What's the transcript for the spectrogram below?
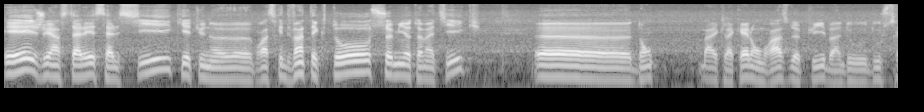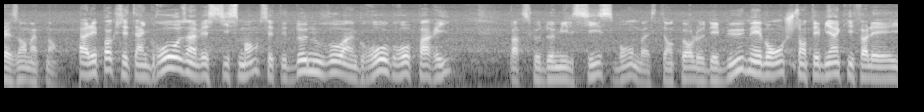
Et j'ai installé celle-ci, qui est une euh, brasserie de 20 hectos, semi-automatique, euh, donc bah, avec laquelle on brasse depuis 12-13 bah, ans maintenant. À l'époque, c'était un gros investissement, c'était de nouveau un gros, gros pari, parce que 2006, bon, bah, c'était encore le début, mais bon, je sentais bien qu'il fallait,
